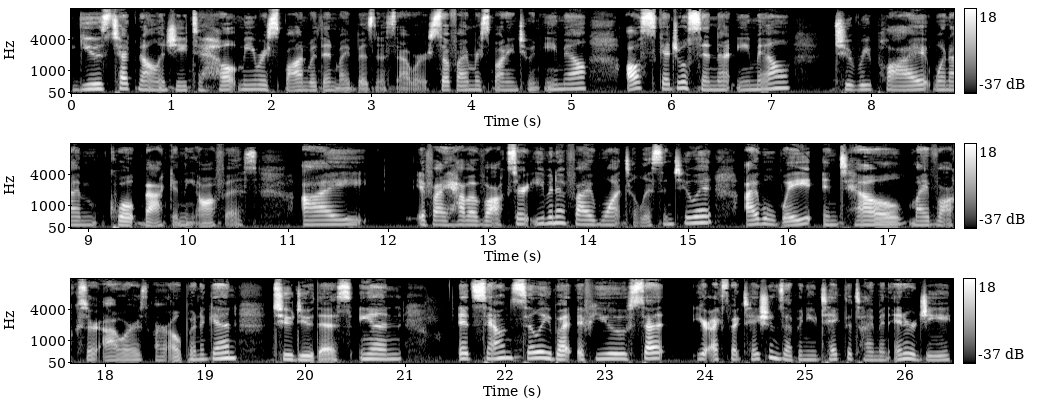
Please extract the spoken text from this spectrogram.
use technology to help me respond within my business hours. So if I'm responding to an email, I'll schedule send that email to reply when I'm quote back in the office. I if I have a Voxer, even if I want to listen to it, I will wait until my Voxer hours are open again to do this. And it sounds silly, but if you set your expectations up and you take the time and energy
